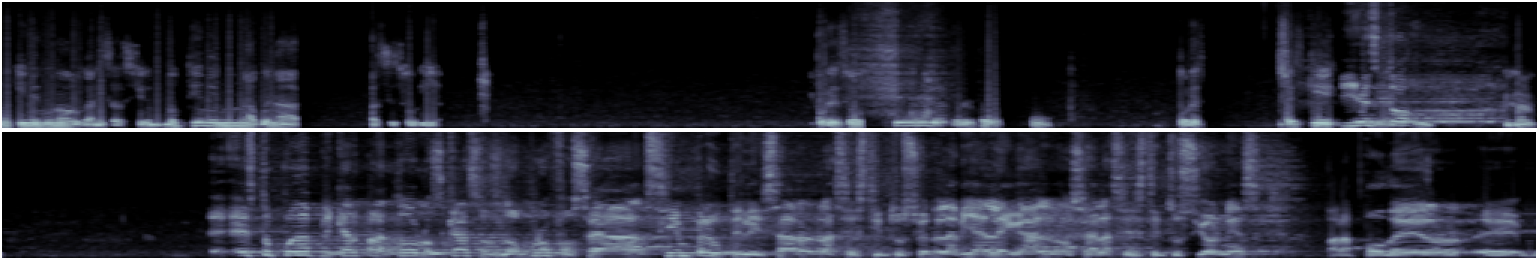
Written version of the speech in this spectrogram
no tienen una organización, no tienen una buena asesoría. Por eso, por eso, es que... Y esto... Esto puede aplicar para todos los casos, ¿no, prof? O sea, siempre utilizar las instituciones, la vía legal, o sea, las instituciones para poder, eh,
